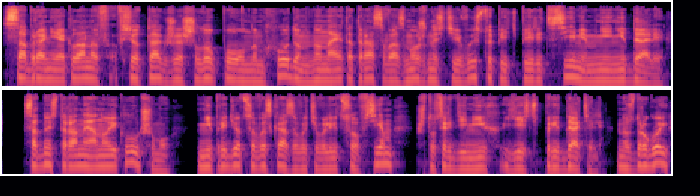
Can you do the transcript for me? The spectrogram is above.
Собрание кланов все так же шло полным ходом, но на этот раз возможности выступить перед всеми мне не дали. С одной стороны, оно и к лучшему. Не придется высказывать в лицо всем, что среди них есть предатель. Но с другой,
